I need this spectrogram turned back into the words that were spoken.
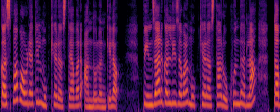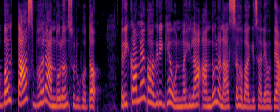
कसबा बावड्यातील मुख्य रस्त्यावर आंदोलन केलं. पिंजार गल्लीजवळ मुख्य रस्ता रोखून धरला तब्बल तासभर आंदोलन सुरू होतं. रिकाम्या घागरी घेऊन महिला आंदोलनात सहभागी झाल्या होत्या.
